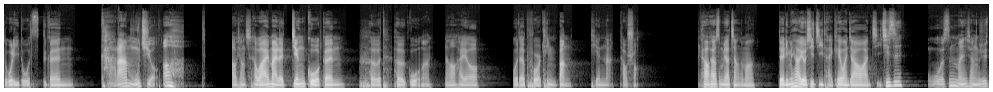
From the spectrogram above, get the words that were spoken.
多力多斯跟卡拉姆酒啊、好想吃！我还买了坚果跟核核果嘛，然后还有我的 protein 棒，天哪，好爽！好，还有什么要讲的吗？对，里面还有游戏机台，可以玩夹娃娃机。其实我是蛮想去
